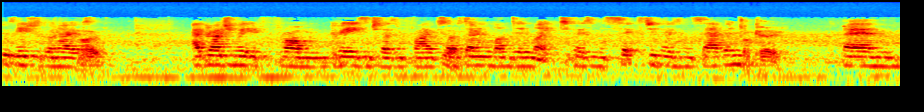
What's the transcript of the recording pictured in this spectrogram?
it was ages ago now. Oh, I graduated from Grays in 2005, so I was down in London like 2006, 2007. okay. um,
